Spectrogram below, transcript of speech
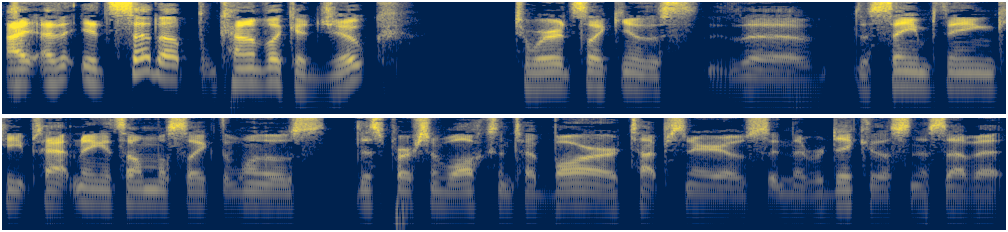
I, I, it's set up kind of like a joke, to where it's like you know the the same thing keeps happening. It's almost like the one of those this person walks into a bar type scenarios in the ridiculousness of it.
